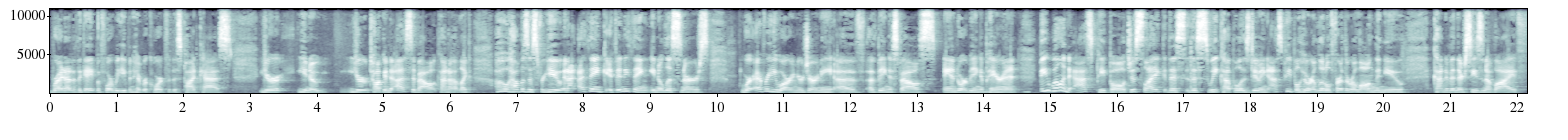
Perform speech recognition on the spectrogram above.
right out of the gate, before we even hit record for this podcast, you're you know you're talking to us about kind of like, oh, how was this for you? And I, I think if anything, you know, listeners wherever you are in your journey of of being a spouse and or being a parent be willing to ask people just like this this sweet couple is doing ask people who are a little further along than you kind of in their season of life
